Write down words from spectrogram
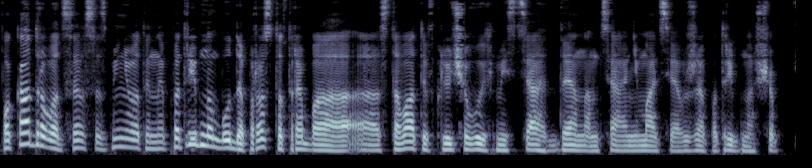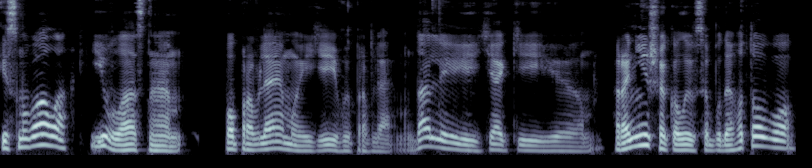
Покадрово це все змінювати не потрібно буде, просто треба е, ставати в ключових місцях, де нам ця анімація вже потрібна, щоб існувала, і, власне, поправляємо її і виправляємо. Далі, як і е, раніше, коли все буде готово,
